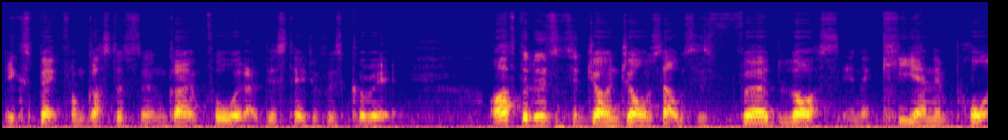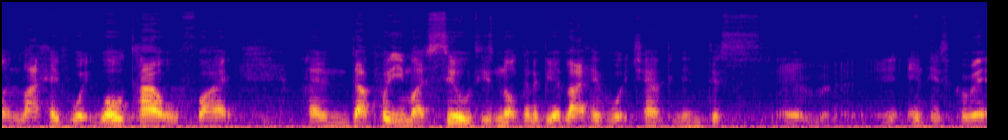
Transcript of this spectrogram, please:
expect from Gustafsson going forward at this stage of his career. After losing to Jon Jones, that was his third loss in a key and important light heavyweight world title fight, and that pretty much sealed he's not going to be a light heavyweight champion in this uh, in his career.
